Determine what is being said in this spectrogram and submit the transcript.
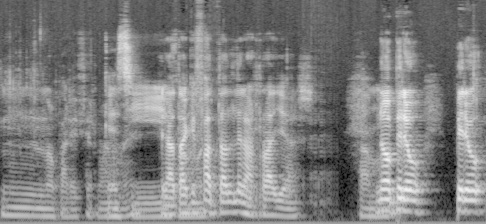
Mm, No parece, hermano. Que ¿eh? sí, El ataque fatal de las rayas. Famoso. No, pero, pero,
